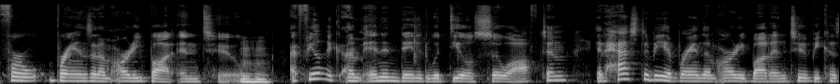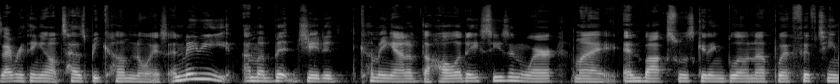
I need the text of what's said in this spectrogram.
for brands that I'm already bought into, Mm-hmm. I feel like I'm inundated with deals so often. It has to be a brand I'm already bought into because everything else has become noise. And maybe I'm a bit jaded coming out of the holiday season where my inbox was getting blown up with 15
